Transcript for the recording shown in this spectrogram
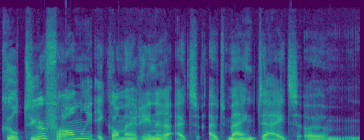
cultuurverandering? Ik kan me herinneren uit, uit mijn tijd, um,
